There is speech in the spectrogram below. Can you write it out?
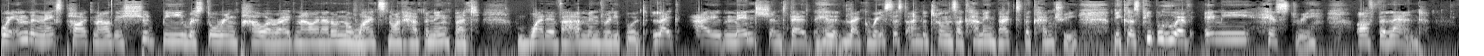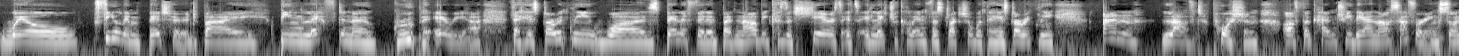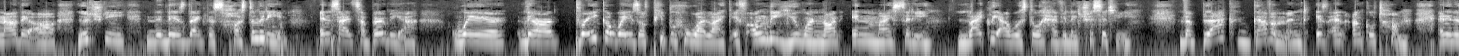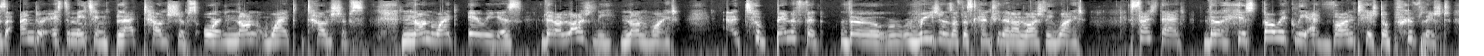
We're in the next part now. They should be restoring power right now, and I don't know why it's not happening, but whatever. I'm in ready but Like I mentioned that like racist undertones are coming back to the country because people who have any history of the land will feel embittered by being left in a group area that historically was benefited, but now because it shares its electrical infrastructure with the historically unloved portion of the country, they are now suffering. So now they are literally, there's like this hostility inside suburbia where there are breakaways of people who are like, if only you were not in my city, likely I will still have electricity. The black government is an Uncle Tom and it is underestimating black townships or non white townships, non white areas that are largely non white uh, to benefit the regions of this country that are largely white, such that the historically advantaged or privileged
